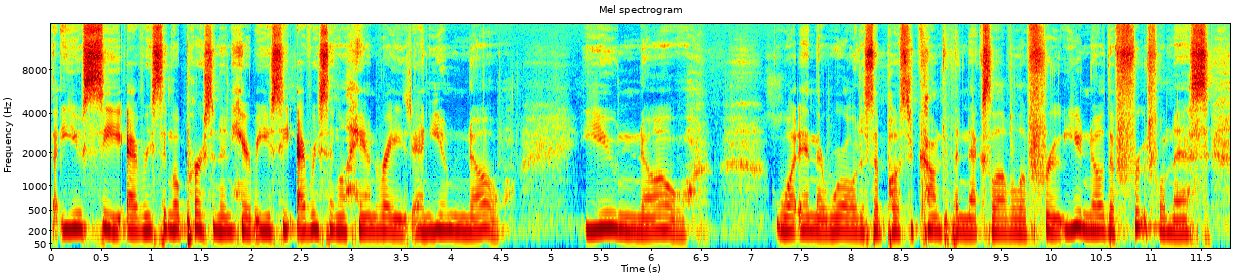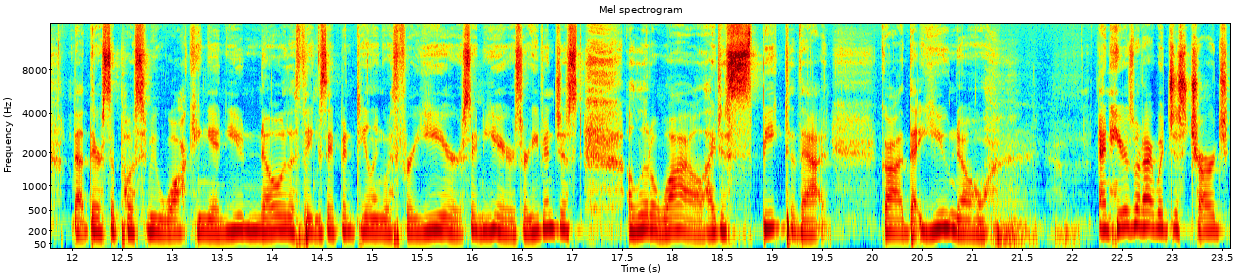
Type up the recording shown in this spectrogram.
that you see every single person in here, but you see every single hand raised, and you know, you know what in their world is supposed to come to the next level of fruit. You know the fruitfulness that they're supposed to be walking in. You know the things they've been dealing with for years and years, or even just a little while. I just speak to that, God, that you know and here's what I would just charge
